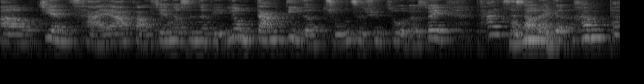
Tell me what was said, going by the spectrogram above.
啊、呃，建材啊，房间都是那边用当地的竹子去做的，所以它至少一个很棒，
